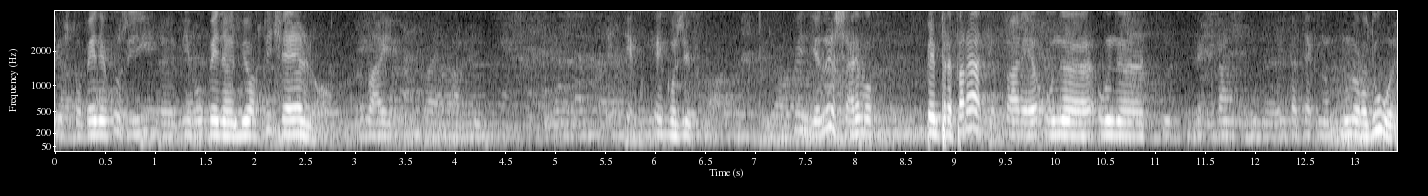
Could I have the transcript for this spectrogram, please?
Io sto bene così, eh, vivo bene nel mio orticello, vai e, e, così fu. Quindi noi saremo ben preparati a fare un, un, un numero 2.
